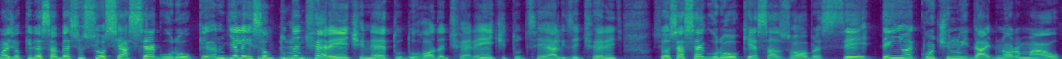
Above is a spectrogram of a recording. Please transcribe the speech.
mas eu queria saber se o senhor se assegurou, que ano de eleição tudo é diferente, né? Tudo roda diferente, tudo se realiza diferente. O senhor se assegurou que essas obras se, tenham a continuidade normal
